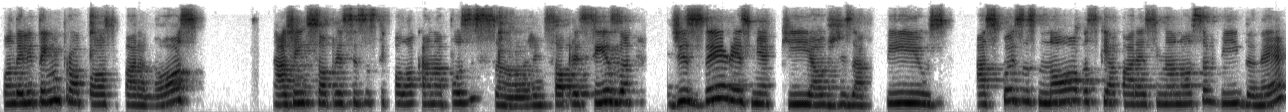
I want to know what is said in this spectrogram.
quando ele tem um propósito para nós, a gente só precisa se colocar na posição, a gente só precisa dizer eis-me aqui aos desafios, as coisas novas que aparecem na nossa vida, né?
